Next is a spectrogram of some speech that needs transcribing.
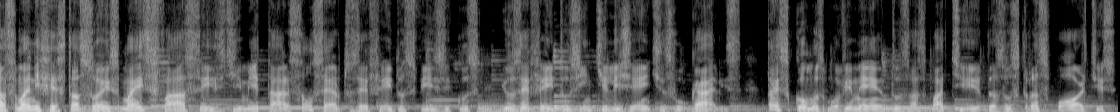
As manifestações mais fáceis de imitar são certos efeitos físicos e os efeitos inteligentes vulgares, tais como os movimentos, as batidas, os transportes,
